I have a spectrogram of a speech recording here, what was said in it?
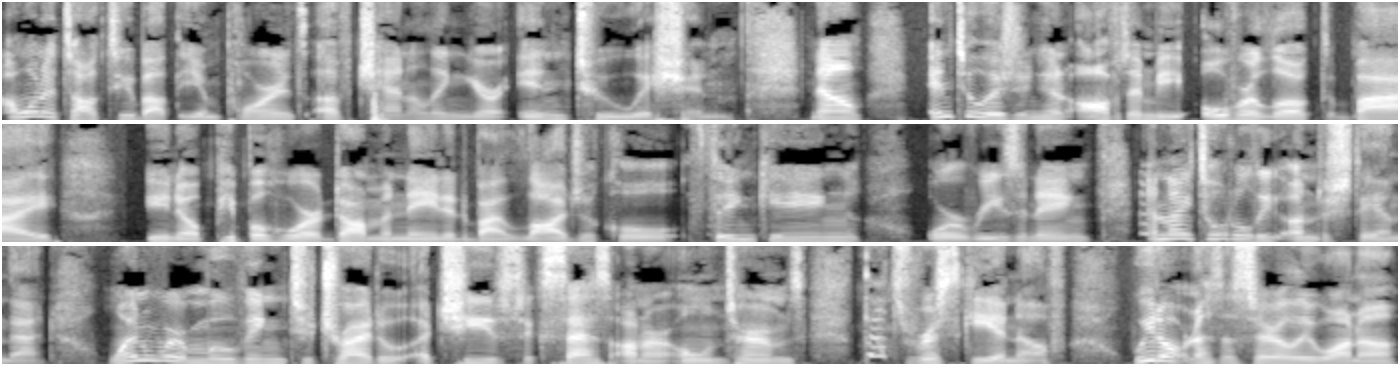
I want to talk to you about the importance of channeling your intuition. Now, intuition can often be overlooked by you know, people who are dominated by logical thinking or reasoning. And I totally understand that. When we're moving to try to achieve success on our own terms, that's risky enough. We don't necessarily want to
